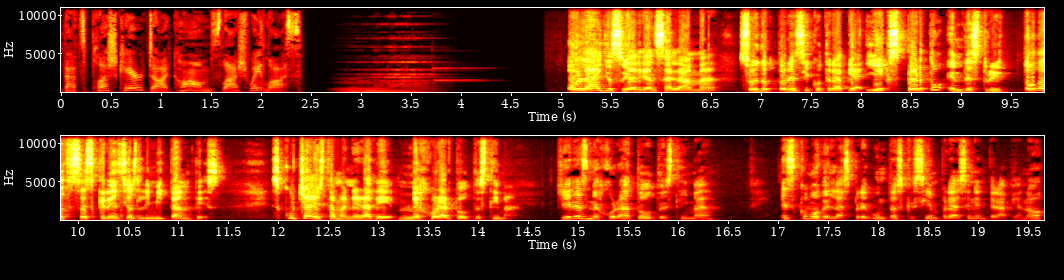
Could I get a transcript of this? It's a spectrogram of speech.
That's plushcare.com slash weight loss. Hola, yo soy Adrián Salama, soy doctor en psicoterapia y experto en destruir todas esas creencias limitantes. Escucha esta manera de mejorar tu autoestima. ¿Quieres mejorar tu autoestima? Es como de las preguntas que siempre hacen en terapia, ¿no?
